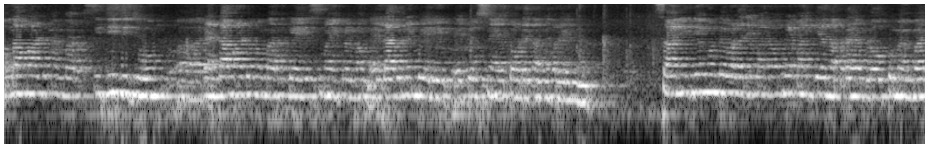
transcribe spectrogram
ഒന്നാം വാർഡ് മെമ്പർ സിജി ജിജുവും രണ്ടാം വാർഡ് മെമ്പർ കെ എസ് മൈക്കിളിനും എല്ലാവരുടെയും പേരിൽ ഏറ്റവും സ്നേഹത്തോടെ നന്ദി പറയുന്നു. സാന്നിധ്യം കൊണ്ട് വളരെ മനോഹരമാക്കിയ നമ്മുടെ ബ്ലോക്ക് മെമ്പർ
